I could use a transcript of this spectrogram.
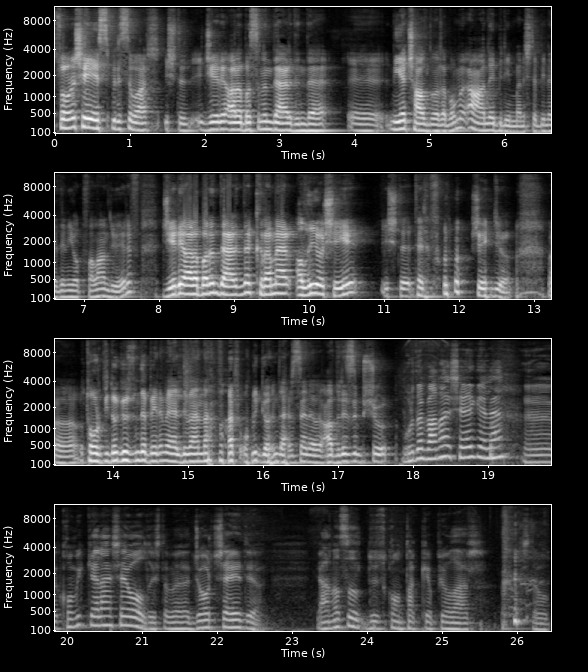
sonra şey esprisi var işte Jerry arabasının derdinde e, niye çaldın arabamı? Aa ne bileyim ben işte bir nedeni yok falan diyor herif. Jerry arabanın derdinde Kramer alıyor şeyi işte telefonu şey diyor e, torpido gözünde benim eldivenler var onu göndersene adresim şu Burada bana şey gelen e, komik gelen şey oldu işte böyle George şey diyor. Ya nasıl düz kontak yapıyorlar? İşte o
